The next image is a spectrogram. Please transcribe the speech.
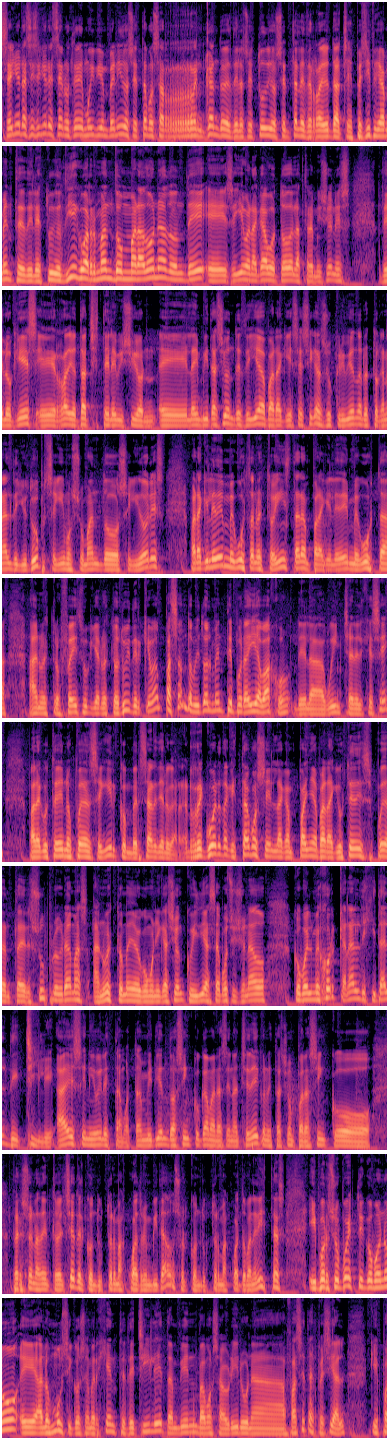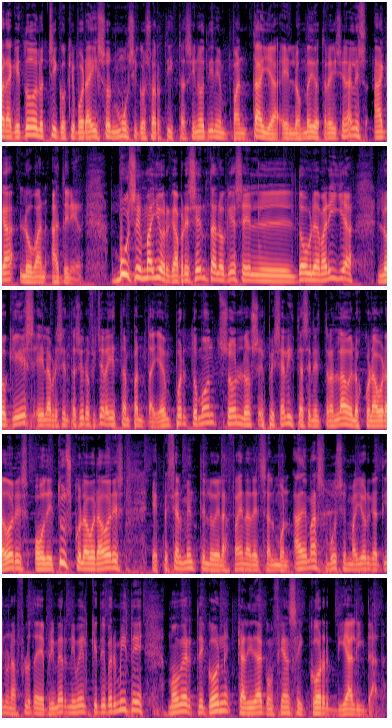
Señoras y señores, sean ustedes muy bienvenidos. Estamos arrancando desde los estudios centrales de Radio Touch, específicamente del estudio Diego Armando Maradona, donde eh, se llevan a cabo todas las transmisiones de lo que es eh, Radio Touch Televisión. Eh, la invitación desde ya para que se sigan suscribiendo a nuestro canal de YouTube, seguimos sumando seguidores, para que le den me gusta a nuestro Instagram, para que le den me gusta a nuestro Facebook y a nuestro Twitter, que van pasando habitualmente por ahí abajo de la wincha del GC, para que ustedes nos puedan seguir, conversar, dialogar. Recuerda que estamos en la campaña para que ustedes puedan traer sus programas a nuestro medio de comunicación que hoy día se ha posicionado como el mejor canal digital de Chile. A ese nivel estamos, transmitiendo a cinco cámaras en HD con estación para cinco personas dentro del set, el conductor más cuatro invitados o el conductor más cuatro panelistas. Y por supuesto, y como no, eh, a los músicos emergentes de Chile también vamos a abrir una faceta especial que es para que todos los chicos que por ahí son músicos o artistas y no tienen pantalla en los medios tradicionales, acá lo van a tener. Buses Mayorga presenta lo que es el doble amarilla, lo que es eh, la presentación oficial, ahí está en pantalla en Puerto Montt son los especialistas en el traslado de los colaboradores o de tus colaboradores, especialmente en lo de la faena del salmón. Además, Buses Mayorga tiene una flota de primer nivel que te permite moverte con calidad, confianza y cordialidad.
